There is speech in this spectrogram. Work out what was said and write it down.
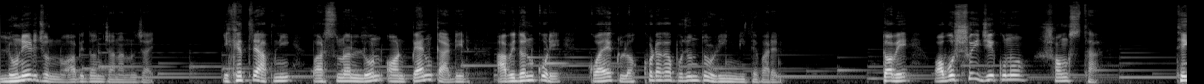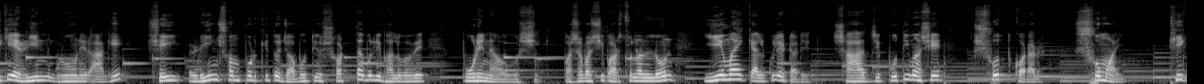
লোনের জন্য আবেদন জানানো যায়। এক্ষেত্রে আপনি পার্সোনাল লোন অন প্যান কার্ডের আবেদন করে কয়েক লক্ষ টাকা পর্যন্ত ঋণ নিতে পারেন। তবে অবশ্যই যে কোনো সংস্থা থেকে ঋণ গ্রহণের আগে সেই ঋণ সম্পর্কিত যাবতীয় শর্তাবলী ভালোভাবে পড়ে নেওয়া আবশ্যিক। পাশাপাশি পার্সোনাল লোন ইএমআই ক্যালকুলেটরের সাহায্যে প্রতি মাসে শোধ করার সময় ঠিক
